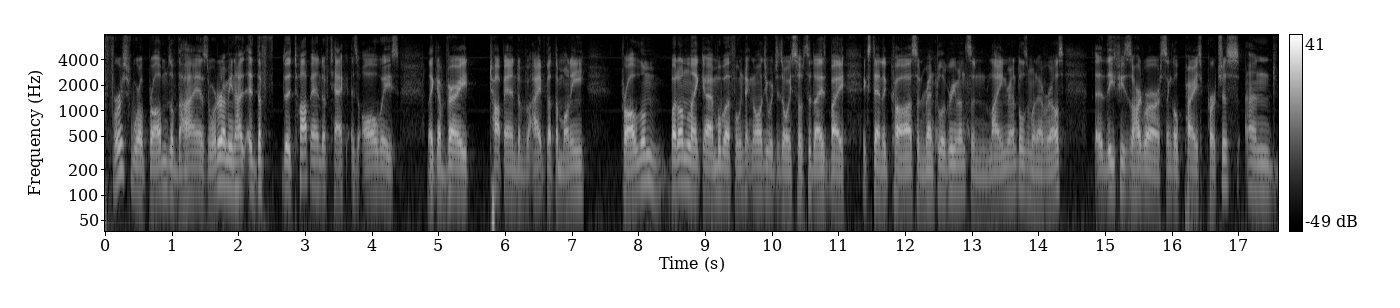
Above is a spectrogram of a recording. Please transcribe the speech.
first world problems of the highest order. I mean, the the top end of tech is always like a very top end of I've got the money problem. But unlike uh, mobile phone technology, which is always subsidized by extended costs and rental agreements and line rentals and whatever else, uh, these pieces of hardware are single price purchase, and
